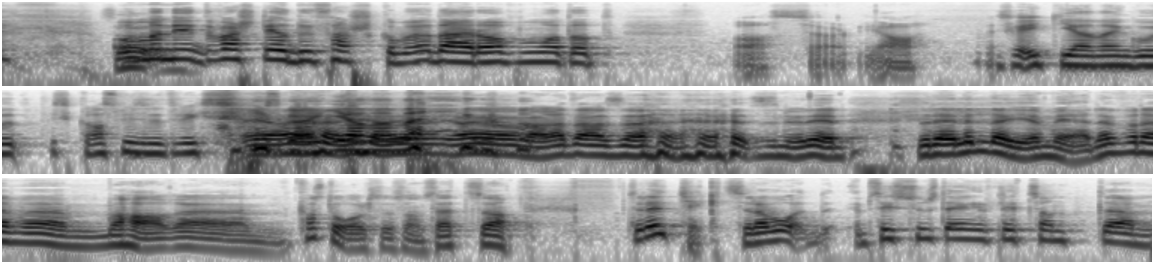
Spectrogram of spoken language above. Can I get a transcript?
Å, men det verste er jo du fersker meg jo der òg, på en måte at Å, søren, ja. Jeg skal ikke gi han en god Jeg skal spise Twix. Jeg skal ikke gi han en ja, ja, bare ta, altså, snu det inn. Så det er litt løye med det, for det vi, vi har eh, forståelse og sånn sett. Så, så det er kjekt. Så det var, jeg syns det er egentlig litt sånt um,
